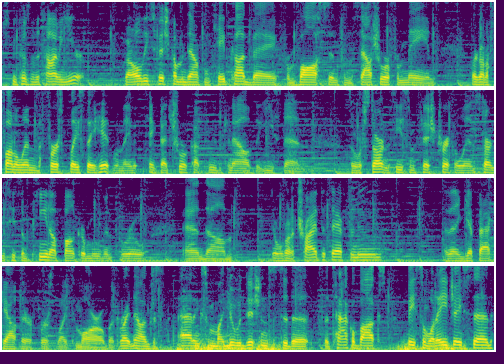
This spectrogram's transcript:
just because of the time of year. We've got all these fish coming down from Cape Cod Bay, from Boston, from the South Shore, from Maine. They're going to funnel in the first place they hit when they take that shortcut through the canal is the east end. So we're starting to see some fish trickle in, starting to see some peanut bunker moving through, and um, you know, we're going to try it this afternoon and then get back out there first light tomorrow. But right now I'm just adding some of my new additions to the, the tackle box based on what AJ said.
